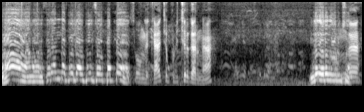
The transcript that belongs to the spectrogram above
வா அங்க ஒரு சிறந்த ஃபீல்டர் ஃபீல் செய்யப்பட்டு ஸோ உங்க கேட்சை பிடிச்சிருக்காருங்க. இருங்க இருங்க ஒரு நிமிஷம்.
